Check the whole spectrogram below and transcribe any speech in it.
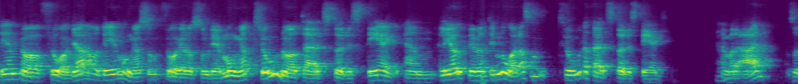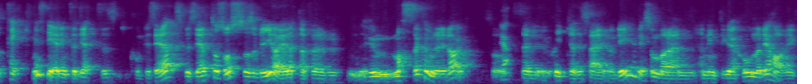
det, är en bra fråga och det är många som frågar oss om det. Många tror nog att det är ett större steg än, eller jag upplever att det är några som tror att det är ett större steg mm. än vad det är. Alltså, tekniskt är det inte jättekomplicerat, speciellt hos oss. Alltså, vi gör ju detta för hur massa kunder idag. Så ja. skicka till Sverige och det är liksom bara en, en integration och det har vi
